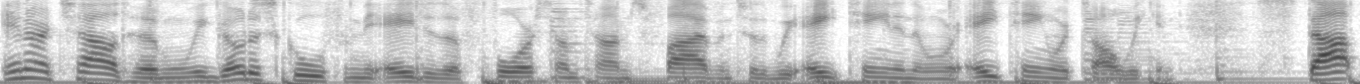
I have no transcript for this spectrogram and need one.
in our childhood, when we go to school from the ages of four, sometimes five, until we're 18, and then when we're 18, we're told we can stop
